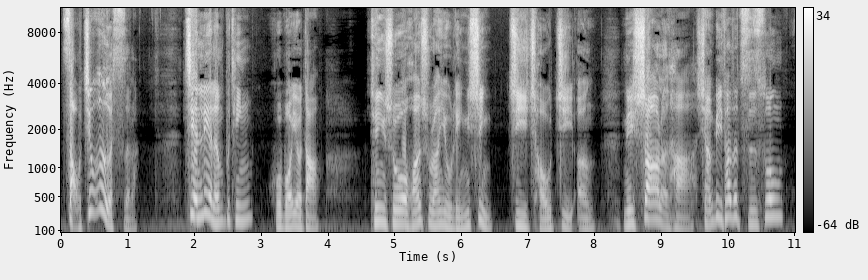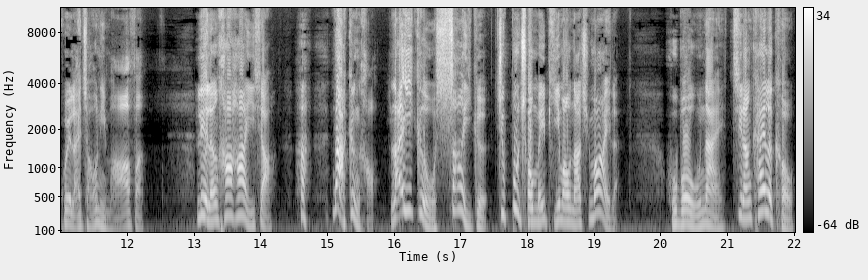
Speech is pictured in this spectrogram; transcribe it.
早就饿死了。见猎人不听，胡伯又道：“听说黄鼠狼有灵性，记仇记恩，你杀了他，想必他的子孙会来找你麻烦。”猎人哈哈一笑：“哈，那更好，来一个我杀一个，就不愁没皮毛拿去卖了。”胡伯无奈，既然开了口，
